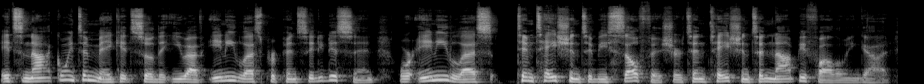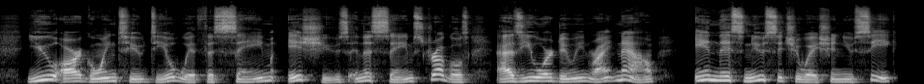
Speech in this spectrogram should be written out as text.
It's not going to make it so that you have any less propensity to sin or any less temptation to be selfish or temptation to not be following God. You are going to deal with the same issues and the same struggles as you are doing right now in this new situation you seek,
